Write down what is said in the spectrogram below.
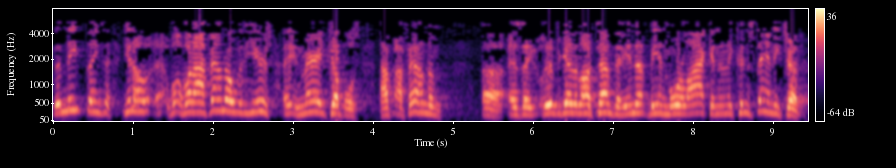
The neat things that, you know, uh, what I found over the years in married couples, I found them uh, as they lived together a lot of times, they'd end up being more alike and then they couldn't stand each other.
